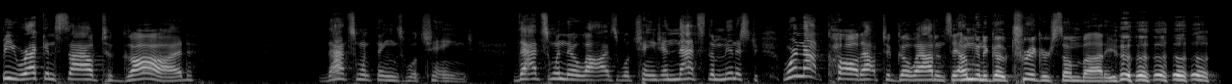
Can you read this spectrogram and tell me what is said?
be reconciled to God, that's when things will change. That's when their lives will change. And that's the ministry. We're not called out to go out and say, I'm going to go trigger somebody.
